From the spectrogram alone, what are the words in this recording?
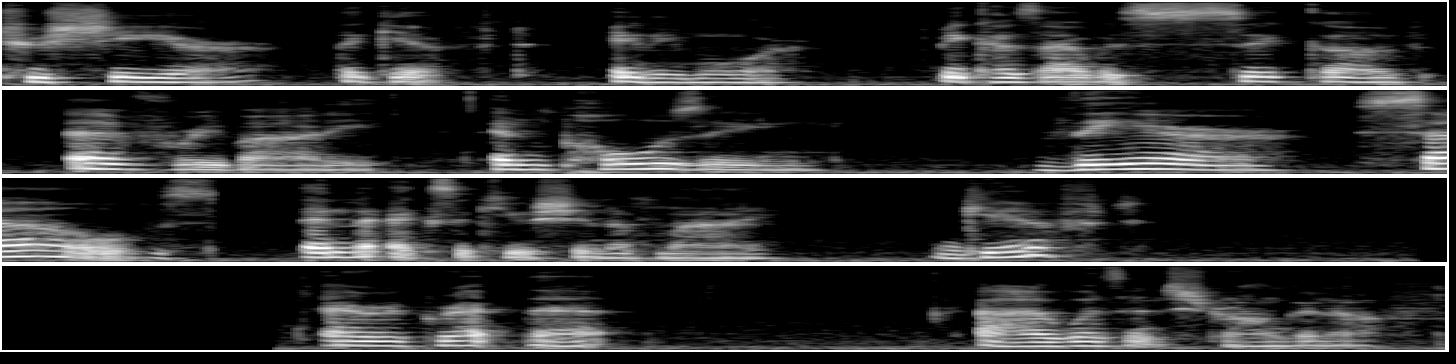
to share the gift anymore because I was sick of everybody imposing their selves in the execution of my gift. I regret that I wasn't strong enough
